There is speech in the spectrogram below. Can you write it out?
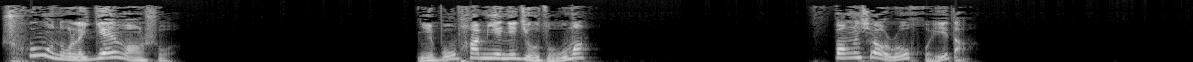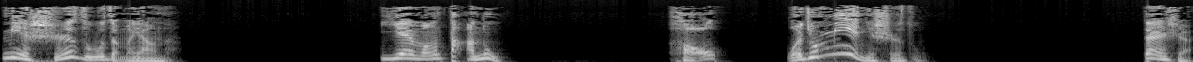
触怒了燕王，说：“你不怕灭你九族吗？”方孝孺回答：“灭十族怎么样呢？”燕王大怒：“好，我就灭你十族。”但是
